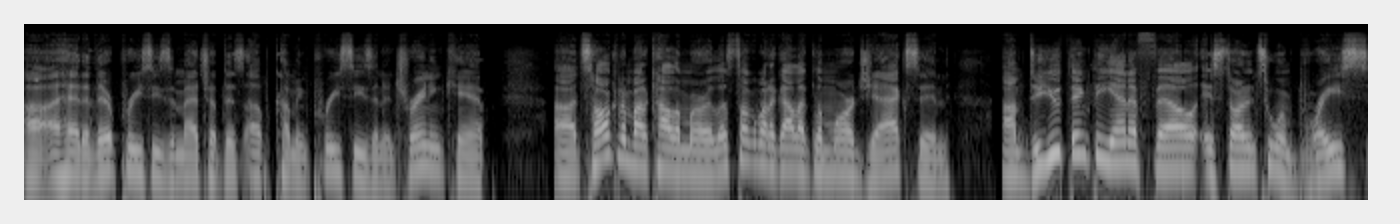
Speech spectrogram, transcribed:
uh, ahead of their preseason matchup this upcoming preseason and training camp. Uh, talking about Kyler Murray, let's talk about a guy like Lamar Jackson. Um, do you think the NFL is starting to embrace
